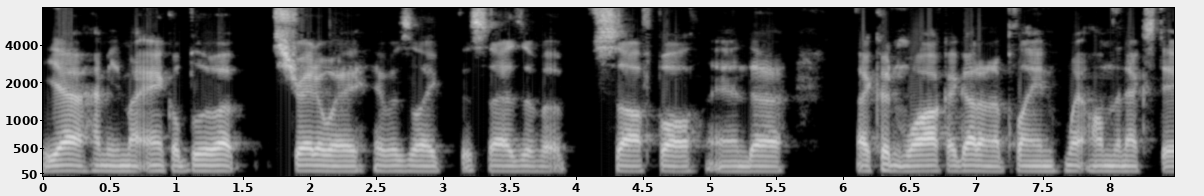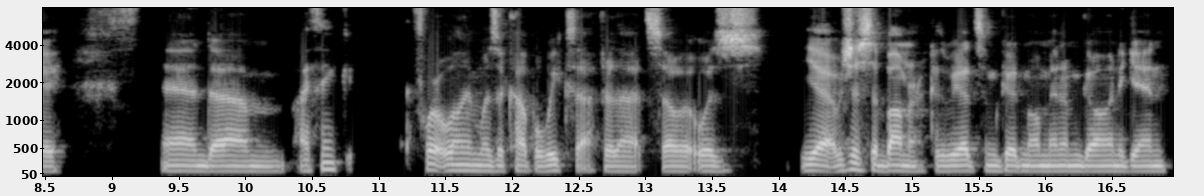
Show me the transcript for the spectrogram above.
yeah i mean my ankle blew up straight away. It was like the size of a softball, and uh, I couldn't walk. I got on a plane, went home the next day, and um, I think Fort William was a couple weeks after that. So it was, yeah, it was just a bummer because we had some good momentum going again.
